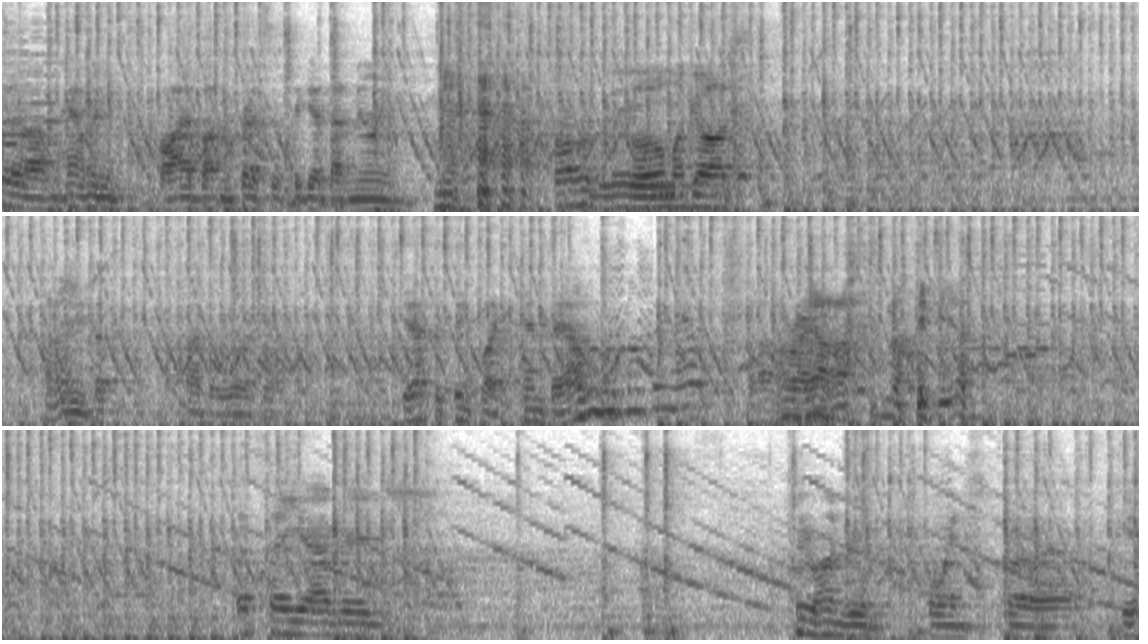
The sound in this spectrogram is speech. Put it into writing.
Um, how many fire button presses to get that million? Probably. oh my god. You have to work. You have to think like 10,000 or something, right? Alright, I have no idea. Let's say you average 200 points per hit.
